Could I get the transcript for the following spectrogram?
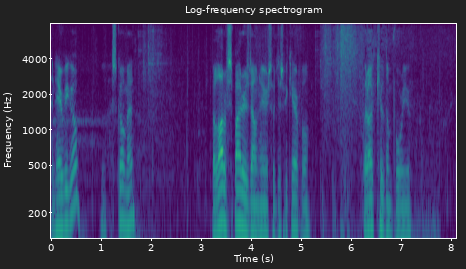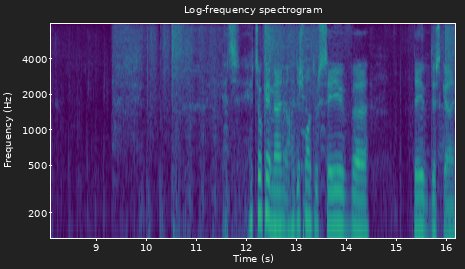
And here we go. Let's go, man. A lot of spiders down here, so just be careful. But I'll kill them for you. It's okay, man. I just want to save uh, save this guy.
